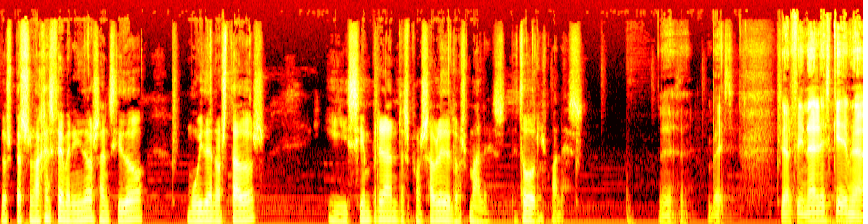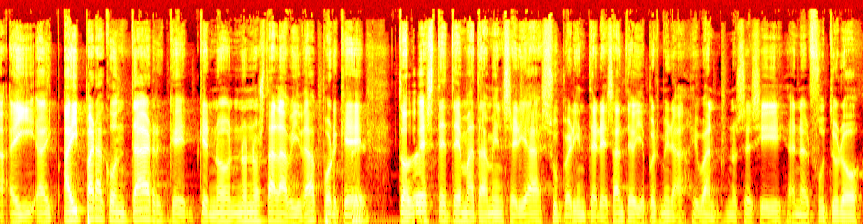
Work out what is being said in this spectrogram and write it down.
los personajes femeninos han sido muy denostados y siempre eran responsables de los males, de todos los males. ¿Ves? Al final es que hay, para contar que, no, nos da la vida, porque todo este tema también sería súper interesante. Oye, pues mira, Iván, no sé si en el futuro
